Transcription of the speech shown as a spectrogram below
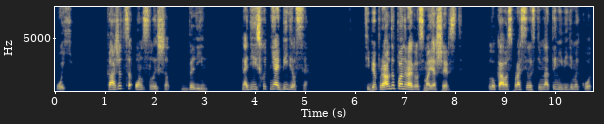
Ой, кажется, он слышал. Блин. Надеюсь, хоть не обиделся. «Тебе правда понравилась моя шерсть?» Лукаво спросил из темноты невидимый кот.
